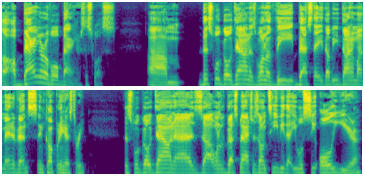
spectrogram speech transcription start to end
a banger of all bangers. This was. Um, this will go down as one of the best AEW Dynamite main events in company history. This will go down as uh, one of the best matches on TV that you will see all year.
